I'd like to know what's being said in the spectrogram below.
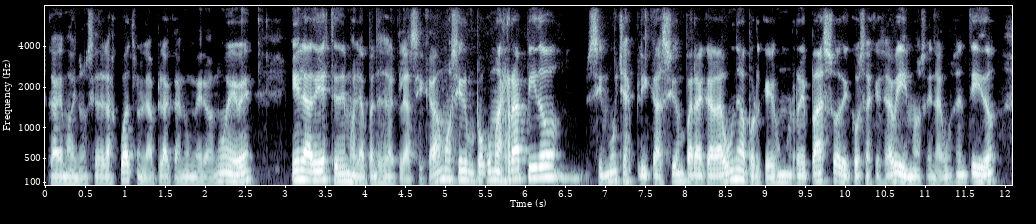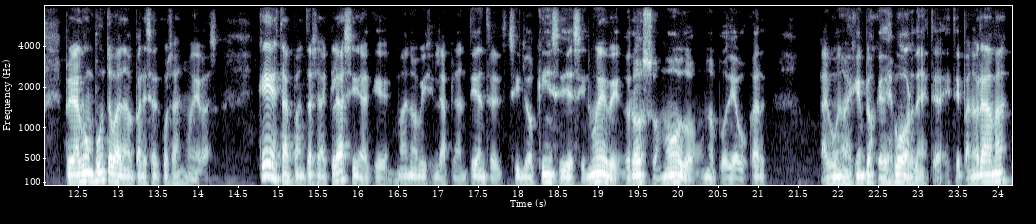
Acá hemos enunciado las cuatro en la placa número 9. Y en la 10 tenemos la pantalla clásica. Vamos a ir un poco más rápido, sin mucha explicación para cada una, porque es un repaso de cosas que ya vimos en algún sentido, pero en algún punto van a aparecer cosas nuevas. ¿Qué es esta pantalla clásica que Manovich la plantea entre el siglo XV y XIX? Grosso modo, uno podía buscar algunos ejemplos que desborden este, este, panorama,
